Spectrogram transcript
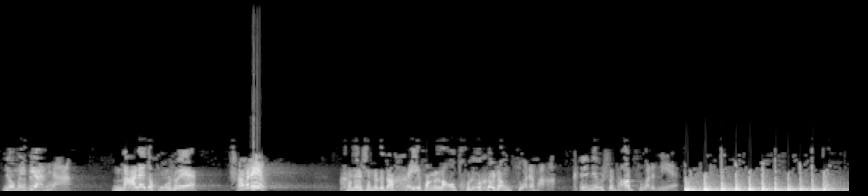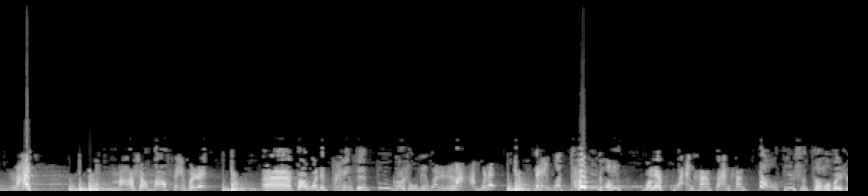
又没变天，哪来的洪水？说不定可能是那个那黑风老秃驴和尚做的法，肯定是他做的孽。”马上马吩咐人，呃，把我的喷水独歌手给我拉过来，带我腾空，我来观看观看到底是怎么回事。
